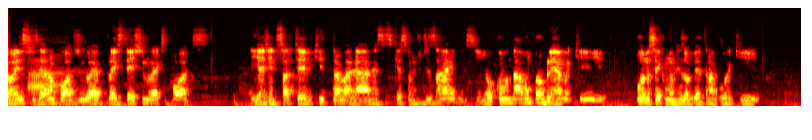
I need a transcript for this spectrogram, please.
Então eles fizeram ah. porting do PlayStation e do Xbox e a gente só teve que trabalhar nessas questões de design, assim. Ou quando dava um problema que, pô, não sei como resolver, travou aqui,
